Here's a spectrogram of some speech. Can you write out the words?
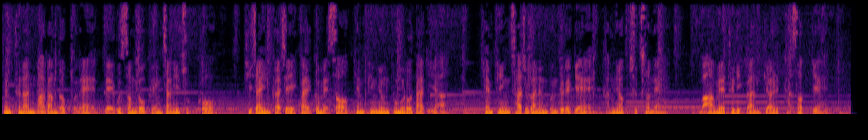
튼튼한 마감 덕분에 내구성도 굉장히 좋고 디자인까지 깔끔해서 캠핑용품으로 딱이야. 캠핑 자주 가는 분들에게 강력 추천해. 마음에 드니깐 별 5개.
